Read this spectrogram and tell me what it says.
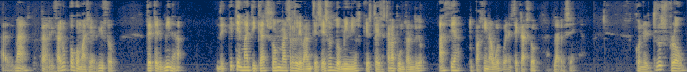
Además, para rizar un poco más el rizo, determina de qué temáticas son más relevantes esos dominios que te están apuntando hacia tu página web, o en este caso, la reseña. Con el Trust Flow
